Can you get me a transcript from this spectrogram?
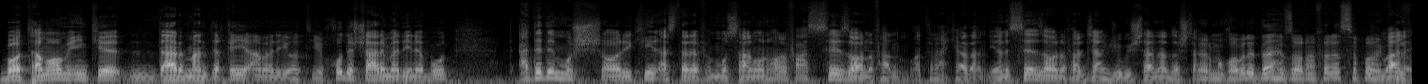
با تمام این که در منطقه عملیاتی خود شهر مدینه بود عدد مشارکین از طرف مسلمان ها رو فقط سه هزار نفر مطرح کردن. یعنی سه هزار نفر جنگجو بیشتر نداشتن. در مقابل ده هزار نفر از سپاه بله.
